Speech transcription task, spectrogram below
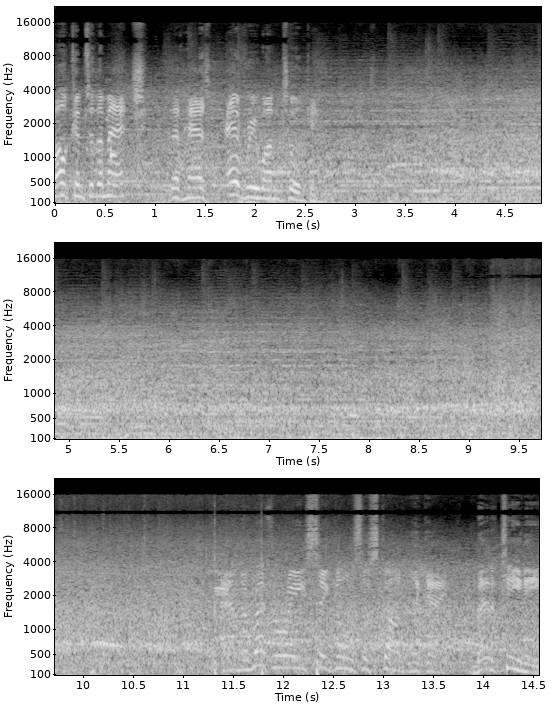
Welcome to the match that has everyone talking. And the referee signals the start of the game. Bertini.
